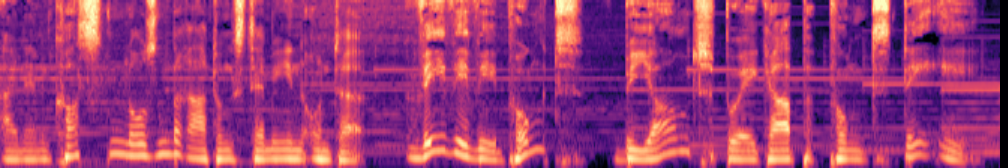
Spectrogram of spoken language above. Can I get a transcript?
einen kostenlosen Beratungstermin unter www.beyondbreakup.de.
